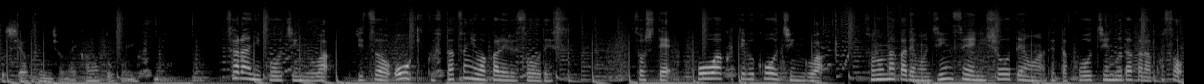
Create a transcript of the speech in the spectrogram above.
トしやすいんじゃないかなと思いますね。さらにコーチングは実は大きく2つに分かれるそうです。そしてコーアクティブコーチングはその中でも人生に焦点を当てたコーチングだからこそ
